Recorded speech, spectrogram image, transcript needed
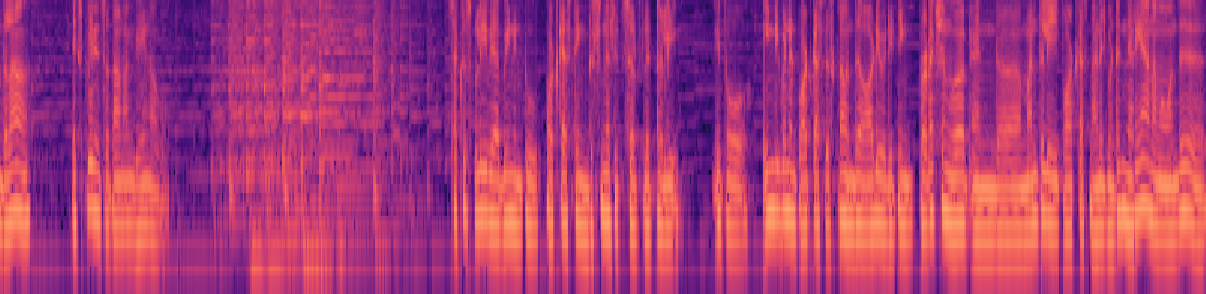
அதெல்லாம் எக்ஸ்பீரியன்ஸில் தான் கெயின் ஆகும். Successfully we have been in to podcasting business itself literally இப்போது இண்டிபெண்ட் பாட்காஸ்டர்ஸ்க்குலாம் வந்து audio editing production work and monthly podcast management நிறையா நம்ம வந்து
